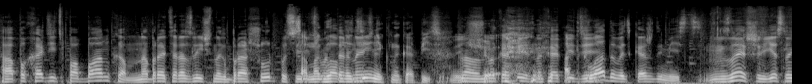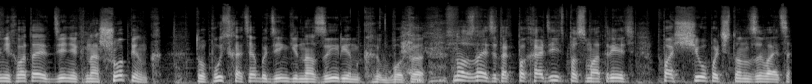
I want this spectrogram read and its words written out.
а, походить по банкам, набрать различных брошюр, посидеть Самое главное, денег накопить. Накопить, накопить Откладывать каждый месяц. Знаешь, если не хватает денег на шопинг, зыринг, то пусть хотя бы деньги на зыринг. Вот, э, ну, знаете, так походить, посмотреть, пощупать, что называется.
